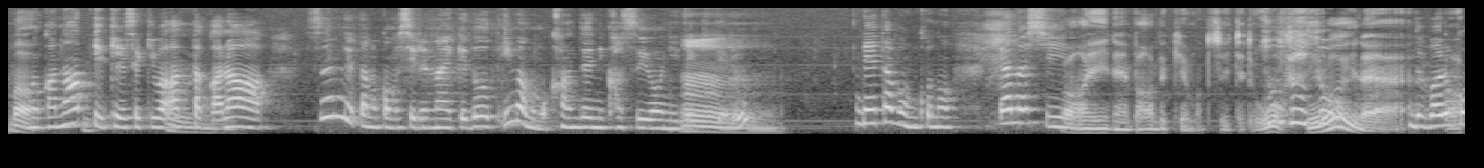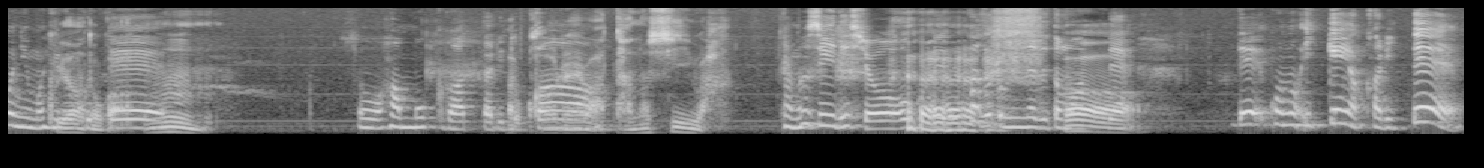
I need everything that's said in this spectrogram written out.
のかなっていう形跡はあったから、住んでたのかもしれないけど今も完全に貸すようにできてる、うん。で多分この家主。ああいいね。バーベキューもついてて。おお広いね。でバルコニーも広くて。うん。そうハンモックがあったりとあこれはか楽しいわ。楽しいでしょ。これ家族みんなで泊まって でこの一軒家借りて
